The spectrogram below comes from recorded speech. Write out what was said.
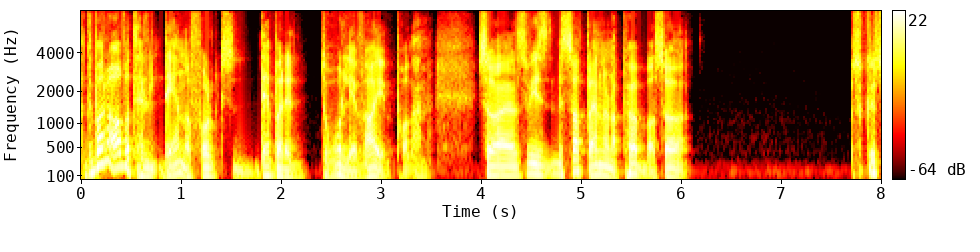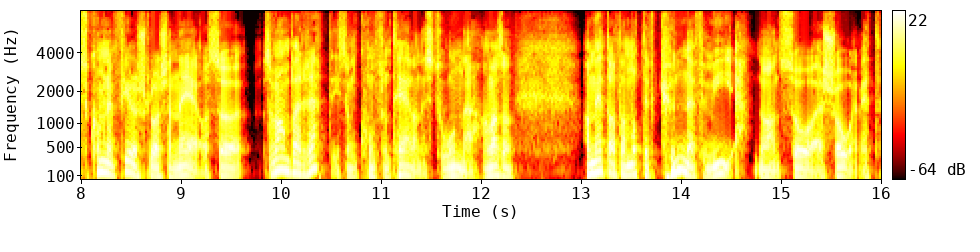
Det er bare av og til det er noen folk Det er bare dårlig vibe på dem. Så, så vi, satt på en eller annen pub, og så, så kom det en fyr og slår seg ned, og så, så var han bare rett i sånn konfronterende tone. Han var sånn, han mente at han måtte kunne for mye når han så showet mitt.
